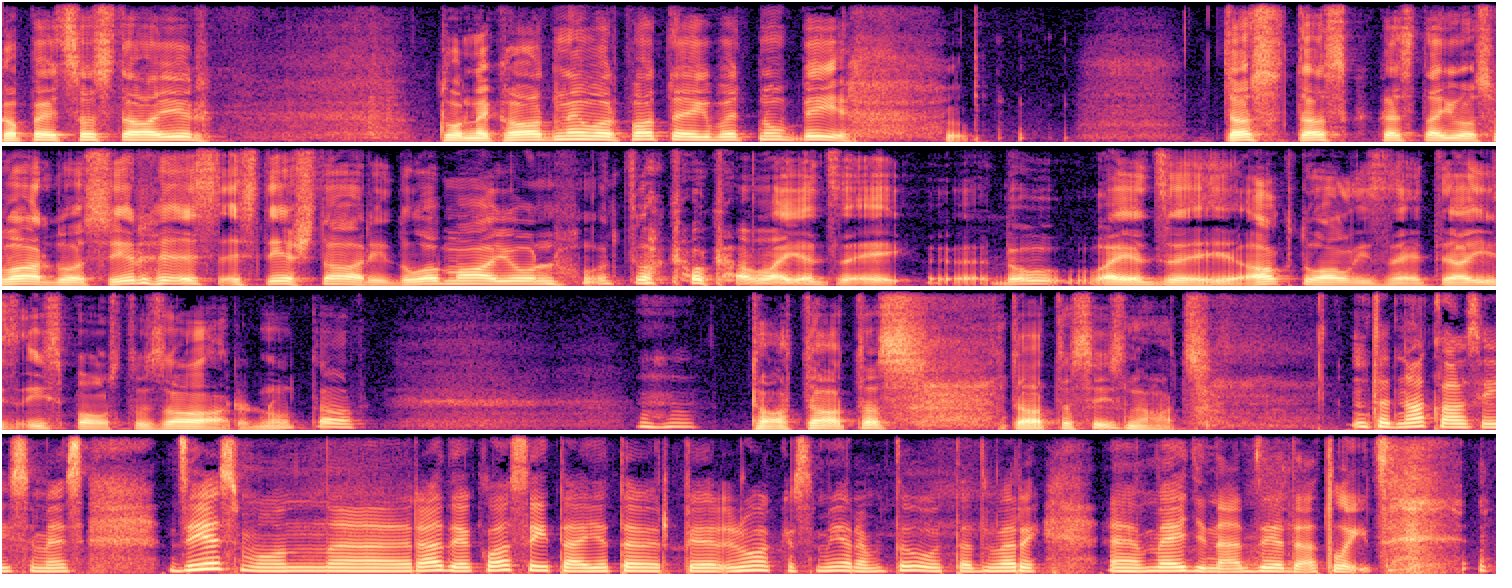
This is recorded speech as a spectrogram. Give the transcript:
kāpēc tas tā ir? To nekādu nevar pateikt, bet nu bija tas, tas, kas tajos vārdos ir, es, es tieši tā arī domāju, un, un to kaut kā vajadzēja, nu, vajadzēja aktualizēt, jā, iz, izpaust uz āru. Nu, tā, Mhm. Tā, tā, tas, tā tas iznāca. Un tad noklausīsimies dziesmu, un uh, radio klausītāji, ja tev ir pie rokas mieram tuvu, tad vari uh, mēģināt dziedāt līdzi.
